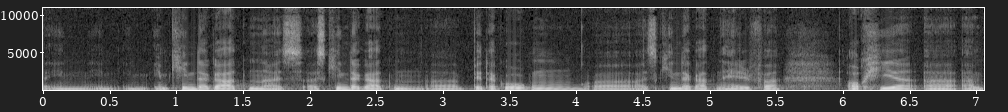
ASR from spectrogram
in, in, im Kindergarten, als, als Kindergartenpädagogen, als Kindergartenhelfer auch hier ein,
